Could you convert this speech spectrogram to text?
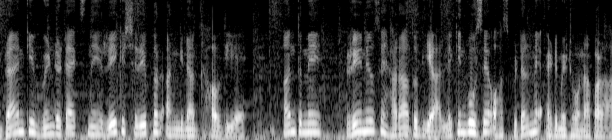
ब्रायन के विंड अटैक्स ने रे के शरीर पर अनगिनत घाव दिए। अंत में रे ने उसे हरा तो दिया, लेकिन वो उसे हॉस्पिटल में एडमिट होना पड़ा।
